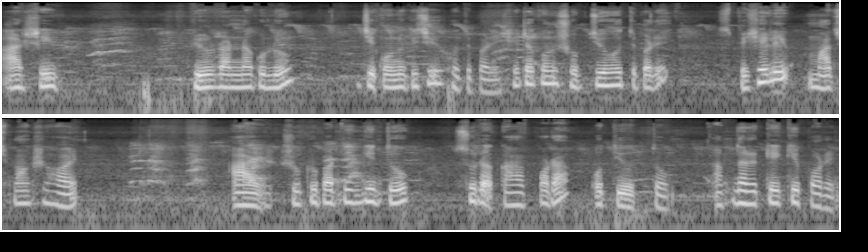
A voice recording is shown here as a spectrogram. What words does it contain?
আর সেই প্রিয় রান্নাগুলো যে কোনো কিছুই হতে পারে। সেটা কোনো সবজিও হতে পারে স্পেশালি মাছ মাংস হয়। আর শুক্রবার দিন কিন্তু সুরা কাহা পড়া অতি উত্তম। আপনারা কে কে পড়েন?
